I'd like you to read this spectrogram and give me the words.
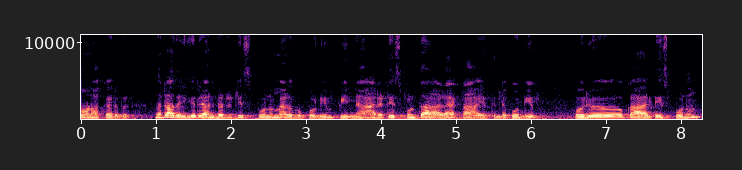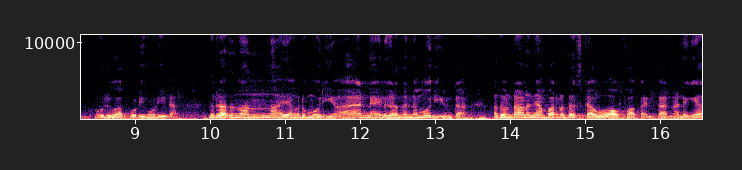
ഓണാക്കരുത്. എന്നിട്ട് അതിലേക്ക് ഒരു രണ്ടര ടീസ്പൂണും മുളക് പൊടിയും പിന്നെ അര ടീസ്പൂൺ താഴെ കായത്തിന്റെ പൊടിയും ഒരു കാൽ ടീസ്പൂണും ഉലുവാപ്പൊടിയും കൂടി ഇടാം. എന്നിട്ട് അത് നന്നായി അങ്ങോട്ട് മൊരിയും. ആ എണ്ണയിൽ കിടന്ന് തന്നെ മൊരിയും കേട്ടോ അതുകൊണ്ടാണ് ഞാൻ പറഞ്ഞത് സ്റ്റൗ ഓഫാക്കാൻ. കാരണം അല്ലെങ്കിൽ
